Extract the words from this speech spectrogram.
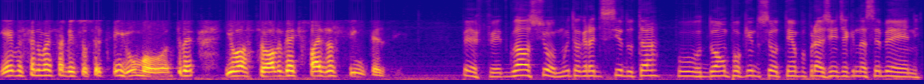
e aí você não vai saber se você tem uma ou outra, e o astrólogo é que faz a síntese. Perfeito. Glaucio, muito agradecido, tá? Por doar um pouquinho do seu tempo pra gente aqui na CBN.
